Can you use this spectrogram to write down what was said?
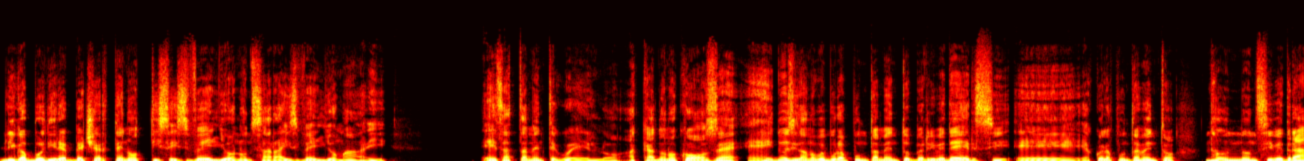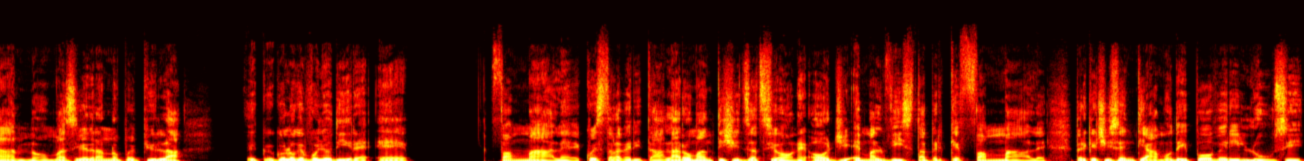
Ligabue direbbe certe notti sei sveglio non sarai sveglio mai è esattamente quello. Accadono cose e i due si danno poi pure appuntamento per rivedersi e a quell'appuntamento non, non si vedranno, ma si vedranno poi più là. E quello che voglio dire è fa male, questa è la verità. La romanticizzazione oggi è mal vista perché fa male, perché ci sentiamo dei poveri illusi.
